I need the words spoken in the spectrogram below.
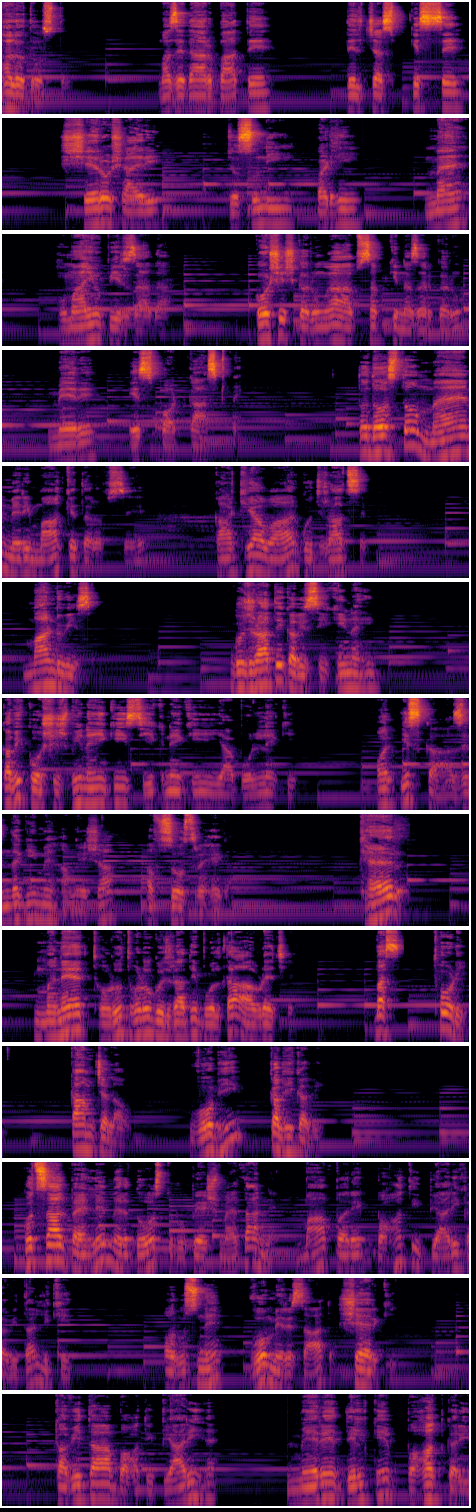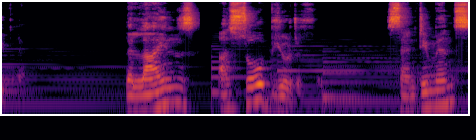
Hello दोस्तों, मज़ेदार बातें, दिलचस्प किस्से, शेरो शायरी जो सुनी, पढ़ी, मैं, हुमायूं पीरजादा। कोशिश करूँगा आप सबकी नज़र करूँ मेरे इस पॉडकास्ट में। तो दोस्तों, मैं मेरी माँ के तरफ़ से काठियावाड़, गुजरात से मांडवी से। गुजराती कभी सीखी नहीं। कभी कोशिश भी नहीं की सीखने की या बोलने की और इसका जिंदगी में हमेशा अफसोस रहेगा खैर મને થોડું થોડું ગુજરાતી बोलता आवड़े छे बस थोड़ी काम चलाओ वो भी कभी कभी कुछ साल पहले मेरे दोस्त रुपेश मेहता ने माँ पर एक बहुत ही प्यारी कविता लिखी और उसने वो मेरे साथ शेयर की कविता बहुत ही प्यारी है, मेरे दिल के बहुत करीब है। The lines are so beautiful sentiments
